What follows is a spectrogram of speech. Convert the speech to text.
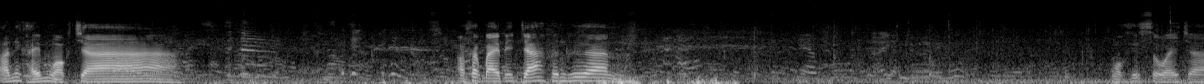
ร้านนี้ขายหมวกจ้า เอาสักใบไหมจ๊ะเพื่อนๆ หม วกที่สวยจ้า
